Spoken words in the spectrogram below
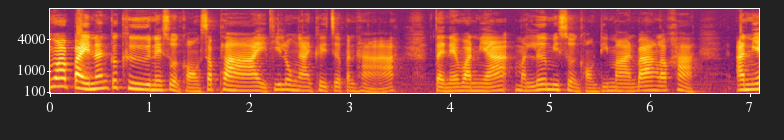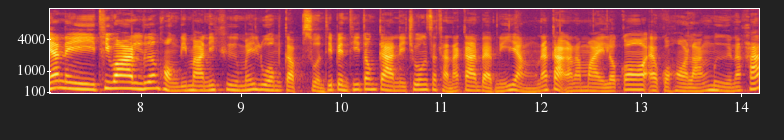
ที่ว่าไปนั่นก็คือในส่วนของ supply ที่โรงงานเคยเจอปัญหา แต่ในวันนี้มันเริ่มมีส่วนของดีมานบ้างแล้วค่ะ อันนี้ในที่ว่าเรื่องของดีมานี่คือไม่รวมกับส่วนที่เป็นที่ต้องการในช่วงสถานการณ์แบบนี้อย่างหน้ากากอนามัย แล้วก็แอลกอฮอล์ล้างมือนะคะ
